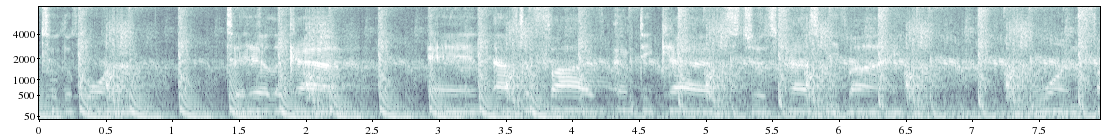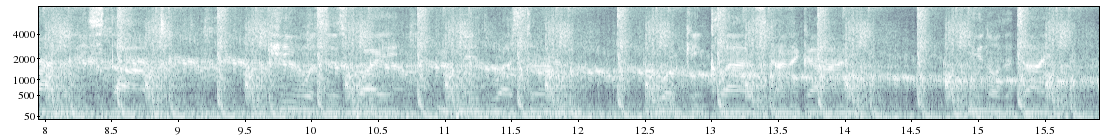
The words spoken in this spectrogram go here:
to the corner to hail a cab, and after five empty cabs just passed me by, one finally stopped. He was this white, Midwestern, working class kind of guy. You know the type.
